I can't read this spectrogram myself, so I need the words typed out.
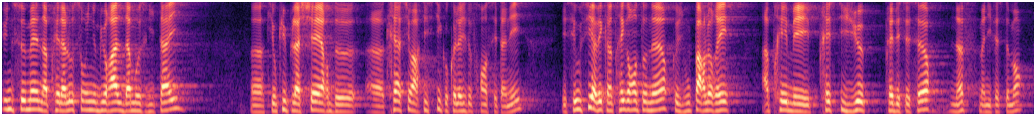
une semaine après la leçon inaugurale d'Amos Gitaï, euh, qui occupe la chaire de euh, création artistique au Collège de France cette année. Et c'est aussi avec un très grand honneur que je vous parlerai après mes prestigieux prédécesseurs, neuf manifestement,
